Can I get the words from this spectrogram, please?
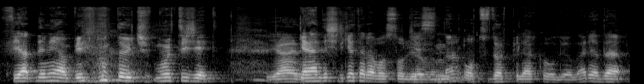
Fiyat ne ya 1.3 Multijet. yani Genelde şirket arabası oluyor Kesinlikle. bunlar. 34 plaka oluyorlar ya da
